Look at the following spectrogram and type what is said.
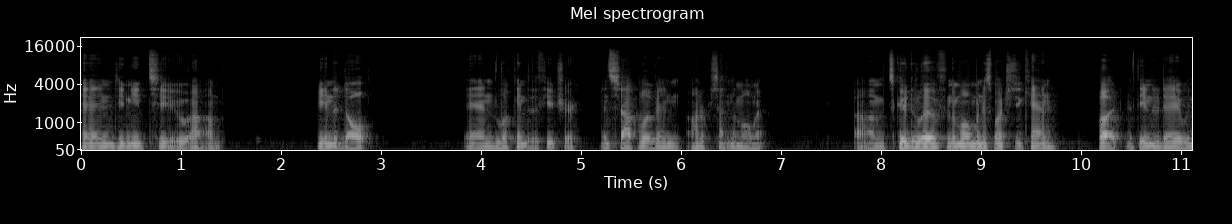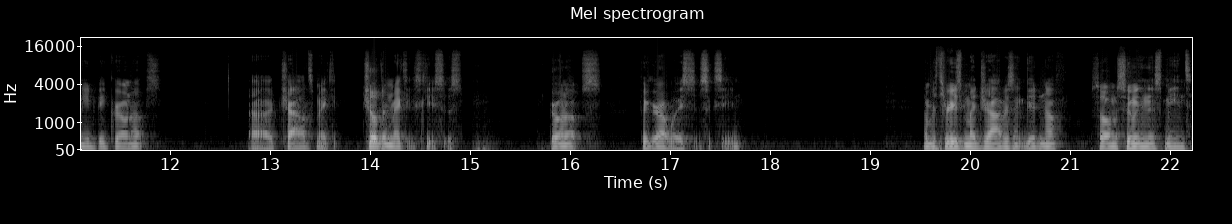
and you need to um, be an adult and look into the future and stop living 100% in the moment. Um, it's good to live in the moment as much as you can, but at the end of the day, we need to be grown-ups. Uh, child's make children make excuses. Grown-ups figure out ways to succeed. Number three is my job isn't good enough. So I'm assuming this means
